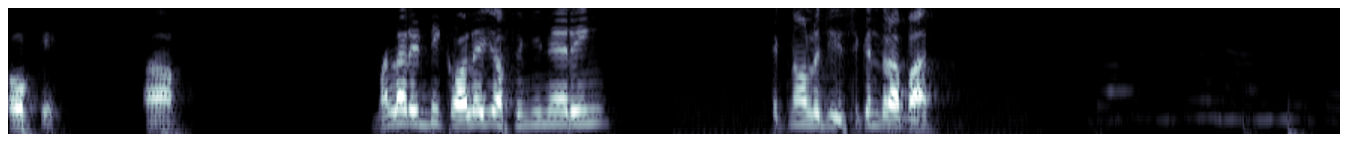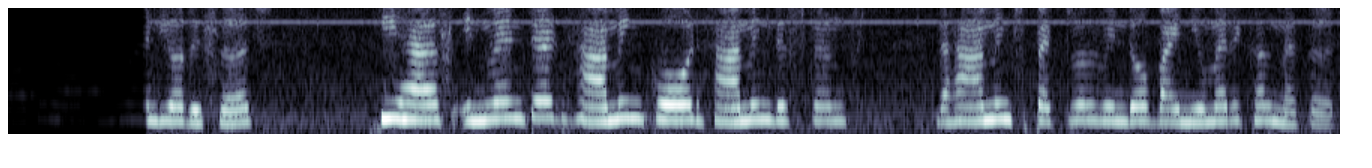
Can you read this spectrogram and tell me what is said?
Okay. Uh, Mallareddy College of Engineering Technology, Secunderabad. Doctor, Mr. Hamming was author of you and your research. He has invented Hamming code, Hamming distance, the Hamming spectral window by numerical methods.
